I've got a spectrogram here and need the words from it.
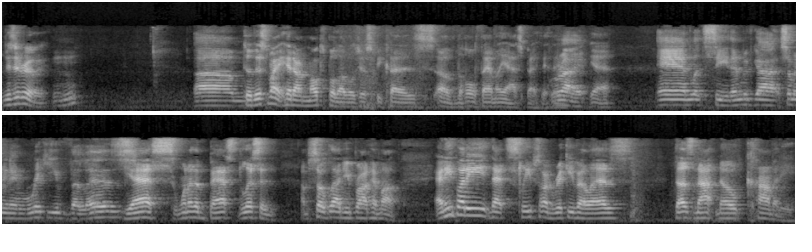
Is it really? hmm Um, So this might hit on multiple levels just because of the whole family aspect. I think. Right. Yeah. and let's see. Then we've got somebody named Ricky Velez. Yes, one of the best. Listen, I'm so glad you brought him up. Anybody that sleeps on Ricky Velez does not know comedy.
